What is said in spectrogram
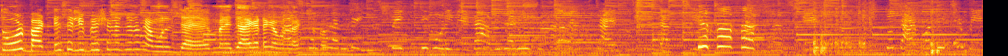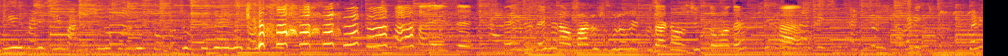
তোর বার্থডে সেলিব্রেশনের জন্য কেমন জায়গা মানে জায়গাটা কেমন লাগছে? তো তারপর দেখছি বেরিয়েই মানে যে মানুষগুলো কোনোদিন টোটো চড়তে যায় এই যে এই যে দেখে নাও মানুষগুলোকে একটু দেখা উচিত তোমাদের হ্যাঁ মানে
